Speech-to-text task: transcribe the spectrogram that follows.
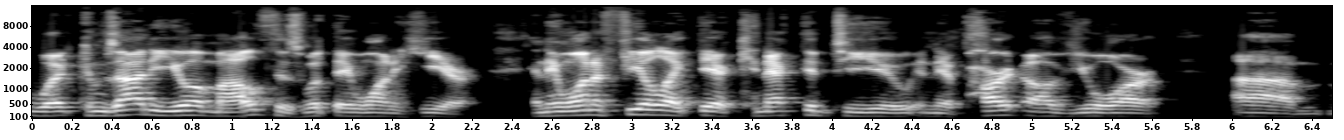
what comes out of your mouth is what they want to hear and they want to feel like they're connected to you and they're part of your um,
